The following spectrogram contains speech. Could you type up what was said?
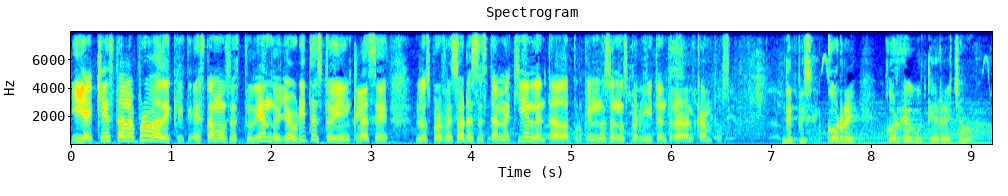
Y aquí está la prueba de que estamos estudiando. Yo ahorita estoy en clase, los profesores están aquí en la entrada porque no se nos permite entrar al campus. De Pisa y Corre, Jorge Gutiérrez Chamorro.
